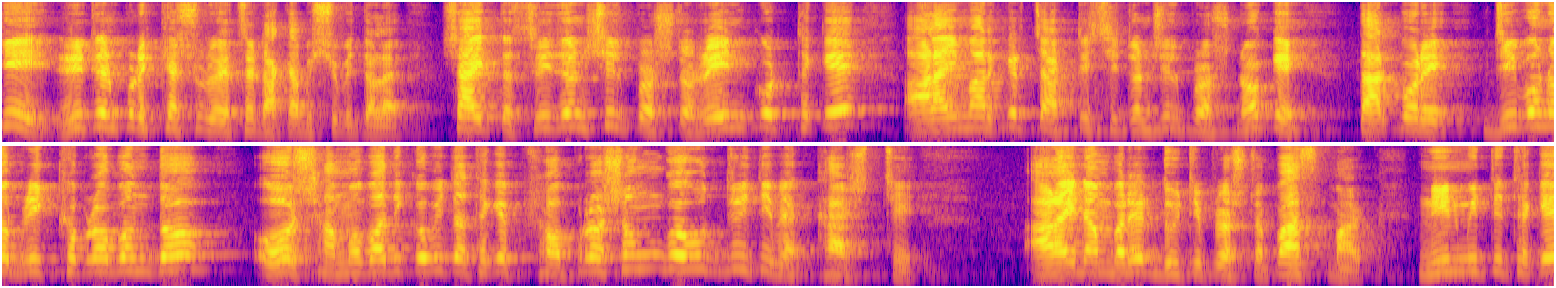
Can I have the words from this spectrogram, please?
কি রিটার্ন পরীক্ষা শুরু হয়েছে ঢাকা বিশ্ববিদ্যালয়। সাহিত্য সৃজনশীল প্রশ্ন রেইনকোট থেকে আড়াই মার্কের চারটি সৃজনশীল প্রশ্ন। ওকে তারপরে জীবন ও বৃক্ষ প্রবন্ধ ও সাম্যবাদী কবিতা থেকে সপ্রসঙ্গ উদ্ধৃতি ব্যাখ্যা আসছে। আড়াই নম্বরের দুইটি প্রশ্ন, পাঁচ মার্ক। নির্মিতি থেকে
